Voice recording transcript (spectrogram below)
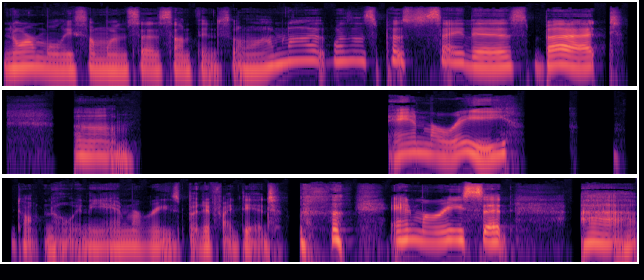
normally someone says something, so I'm not, wasn't supposed to say this, but um, Anne Marie, don't know any Anne Marie's, but if I did, Anne Marie said, uh,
